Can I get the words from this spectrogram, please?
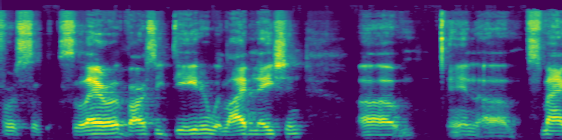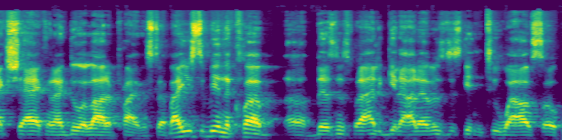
for Solera, Varsity Theater with Live Nation. Um, and uh, Smack Shack, and I do a lot of private stuff. I used to be in the club uh, business, but I had to get out of it. It was just getting too wild. So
